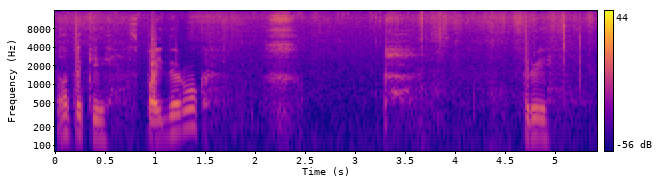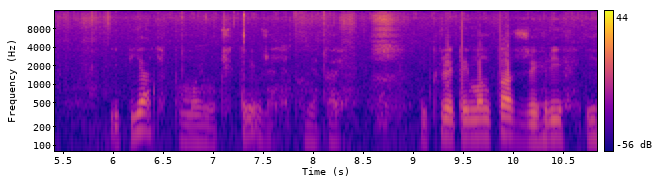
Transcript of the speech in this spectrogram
Отакий спайдерок. Три і 5, по-моєму, чи 3 вже не пам'ятаю. Відкритий монтаж, жигріг і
